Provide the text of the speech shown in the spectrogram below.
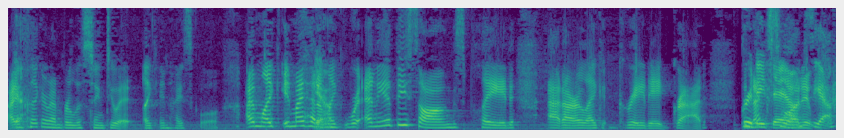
I Yeah. feel like I remember listening to it like in high school. I'm like in my head, I'm like, were any of these songs played at our like grade eight grad? The grade eight next one, it- yeah,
